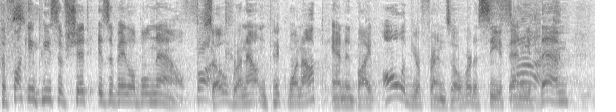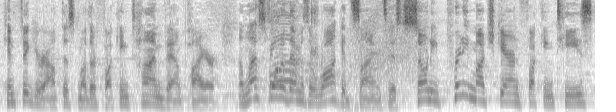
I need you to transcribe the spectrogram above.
The fucking piece of shit is available now. So run out and pick one up and invite all of your friends over to see if any of them can figure out this motherfucking time vampire. Unless one of them is a rocket scientist, Sony pretty much fucking guarantees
